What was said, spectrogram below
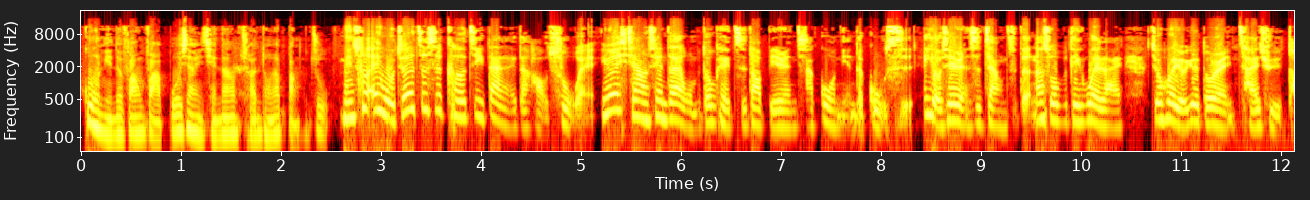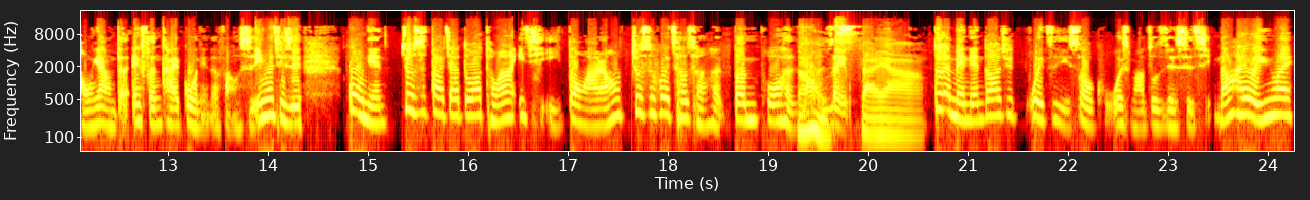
过年的方法，不会像以前那样传统要绑住。没错，哎，我觉得这是科技带来的好处，哎，因为像现在我们都可以知道别人家过年的故事，有些人是这样子的。那说不定未来就会有越多人采取同样的哎分开过年的方式，因为其实过年就是大家都要同样一起移动啊，然后就是会车程很奔波很劳累塞啊，对，每年都要去为自己受苦，为什么要做这件事情？然后还有因为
